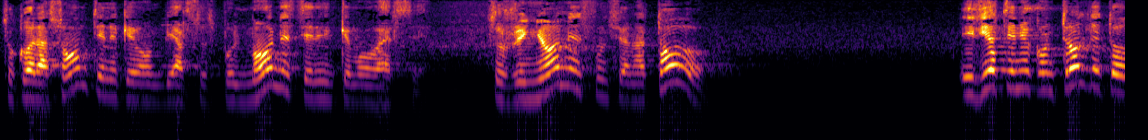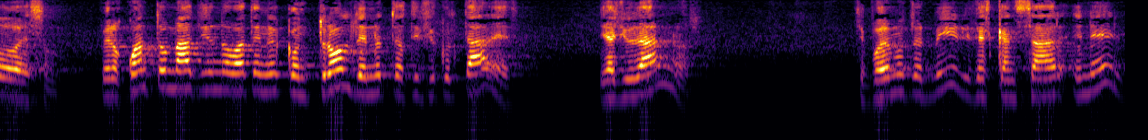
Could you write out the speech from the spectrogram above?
Su corazón tiene que bombear, sus pulmones tienen que moverse, sus riñones funciona todo. Y Dios tiene control de todo eso. Pero ¿cuánto más Dios no va a tener control de nuestras dificultades y ayudarnos? Si podemos dormir y descansar en Él.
